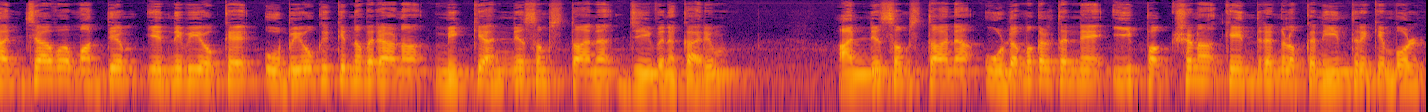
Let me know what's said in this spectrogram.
കഞ്ചാവ് മദ്യം എന്നിവയൊക്കെ ഉപയോഗിക്കുന്നവരാണ് മിക്ക അന്യസംസ്ഥാന ജീവനക്കാരും. അന്യസംസ്ഥാന ഉടമകൾ തന്നെ ഈ ഭക്ഷണ കേന്ദ്രങ്ങളൊക്കെ നിയന്ത്രിക്കുമ്പോൾ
